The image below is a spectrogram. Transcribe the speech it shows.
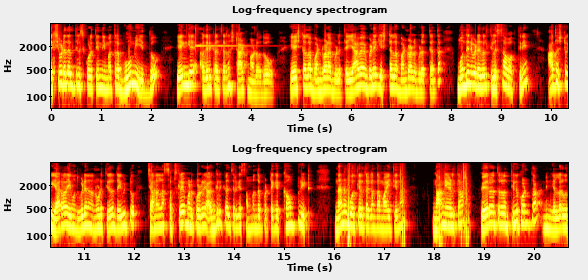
ನೆಕ್ಸ್ಟ್ ವಿಡಿಯೋದಲ್ಲಿ ತಿಳಿಸ್ಕೊಡ್ತೀನಿ, ನಿಮ್ಮ ಹತ್ರ ಭೂಮಿ ಇದ್ದು ಹೆಂಗೆ ಅಗ್ರಿಕಲ್ಚರ್ನ ಸ್ಟಾರ್ಟ್ ಮಾಡೋದು, ಎಷ್ಟೆಲ್ಲ ಬಂಡವಾಳ ಬೀಳುತ್ತೆ, ಯಾವ್ಯಾವ ಬೆಳೆಗೆ ಎಷ್ಟೆಲ್ಲ ಬಂಡವಾಳ ಬೀಳುತ್ತೆ ಅಂತ ಮುಂದಿನ ವಿಡಿಯೋದಲ್ಲಿ ತಿಳಿಸ್ತಾ ಹೋಗ್ತೀನಿ. ಆದಷ್ಟು ಯಾರಾದ್ರೂ ಈ ಒಂದು ವಿಡಿಯೋನ ನೋಡ್ತಿದ್ರು ದಯವಿಟ್ಟು ಚಾನಲ್ನ ಸಬ್ಸ್ಕ್ರೈಬ್ ಮಾಡ್ಕೊಳ್ರಿ. ಅಗ್ರಿಕಲ್ಚರ್ಗೆ ಸಂಬಂಧಪಟ್ಟಂಗೆ ಕಂಪ್ಲೀಟ್ ನನಗೆ ಗೊತ್ತಿರತಕ್ಕಂಥ ಮಾಹಿತಿನ ನಾನು ಹೇಳ್ತಾ, ಬೇರೆ ಹತ್ರ ತಿಳ್ಕೊಳ್ತಾ ನಿಮ್ಗೆಲ್ಲರಿಗೂ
